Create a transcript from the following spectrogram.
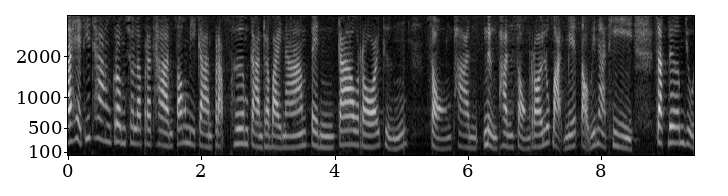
สาเหตุที่ทางกรมชลประทานต้องมีการปรับเพิ่มการระบายน้ำเป็น 900 ถึง 2,000 1,200 ลูกบาศก์เมตรต่อวินาที จากเดิมอยู่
